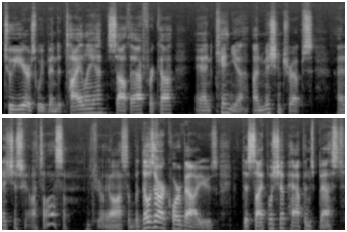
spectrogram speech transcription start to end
two years, we've been to Thailand, South Africa, and Kenya on mission trips. And it's just, it's awesome. It's really awesome. But those are our core values. Discipleship happens best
